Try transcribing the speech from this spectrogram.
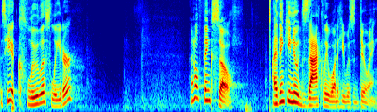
Is he a clueless leader? I don't think so. I think he knew exactly what he was doing.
